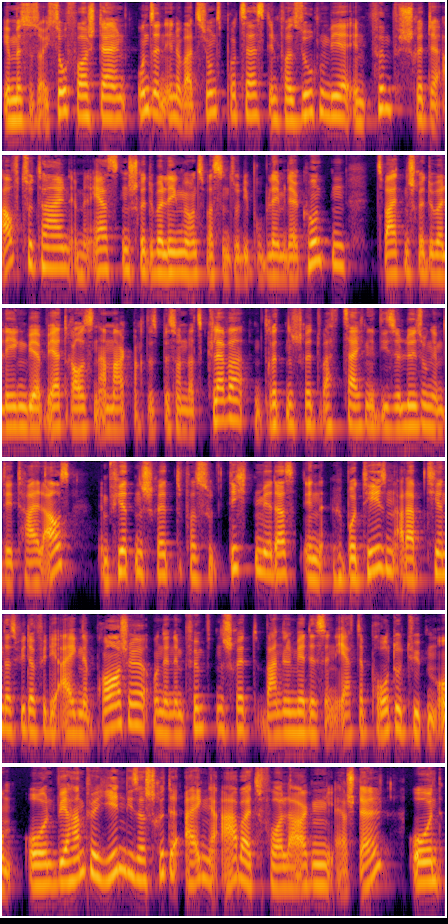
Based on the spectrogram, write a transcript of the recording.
Ihr müsst es euch so vorstellen, unseren Innovationsprozess, den versuchen wir in fünf Schritte aufzuteilen. Im ersten Schritt überlegen wir uns, was sind so die Probleme der Kunden. Im zweiten Schritt überlegen wir, wer draußen am Markt macht es besonders clever. Im dritten Schritt, was zeichnet diese Lösung im Detail aus? Im vierten Schritt verdichten wir das in Hypothesen, adaptieren das wieder für die eigene Branche und in dem fünften Schritt wandeln wir das in erste Prototypen um. Und wir haben für jeden dieser Schritte eigene Arbeitsvorlagen erstellt und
